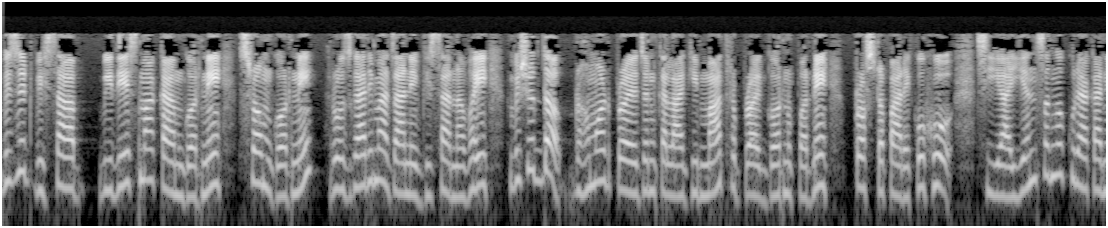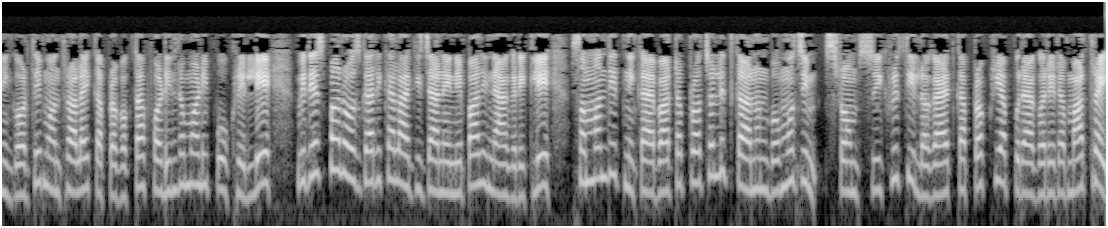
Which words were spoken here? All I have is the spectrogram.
भिजिट भिसा विदेशमा काम गर्ने श्रम गर्ने रोजगारीमा जाने भिसा नभई विशुद्ध भ्रमण प्रयोजनका लागि मात्र प्रयोग गर्नुपर्ने प्रश्न पारेको हो। सीआईएनसँग कुराकानी गर्दै मन्त्रालयका प्रवक्ता फणिन्द्रमणि पोखरेलले विदेशमा रोजगारीका लागि जाने नेपाली नागरिकले सम्बन्धित निकायबाट प्रचलित कानून बमोजिम श्रम स्वीकृति लगायतका प्रक्रिया पूरा गरेर मात्रै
